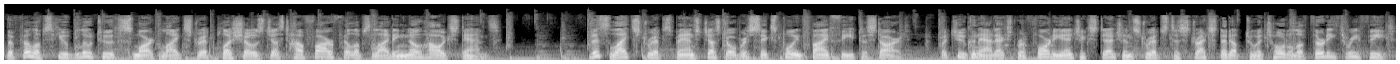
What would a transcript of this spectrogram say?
The Philips Hue Bluetooth Smart Light Strip Plus shows just how far Philips lighting know-how extends. This light strip spans just over 6.5 feet to start, but you can add extra 40-inch extension strips to stretch that up to a total of 33 feet.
